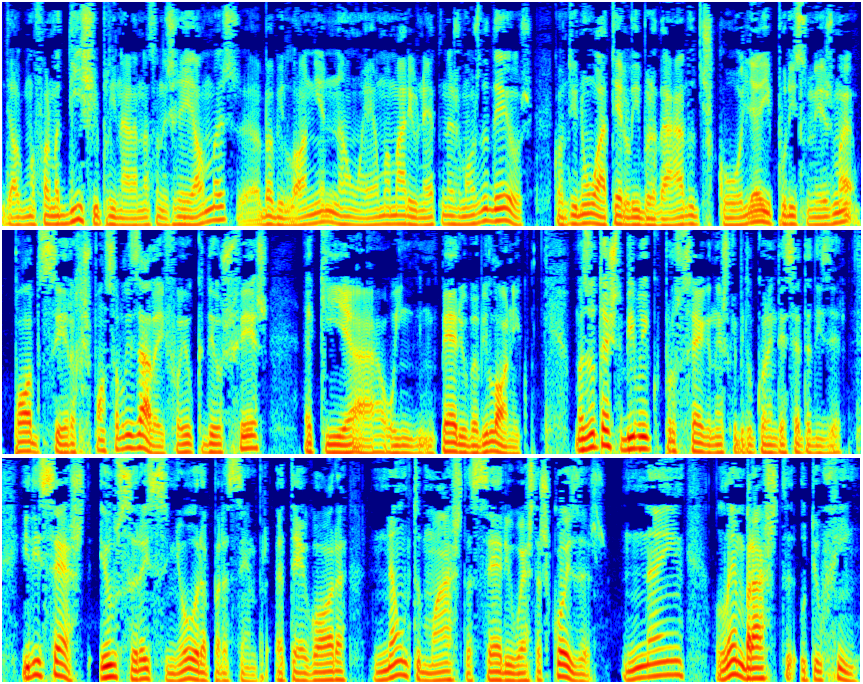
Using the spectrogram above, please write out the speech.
de alguma forma disciplinar a nação de Israel, mas a Babilónia não é uma marionete nas mãos de Deus. Continua a ter liberdade de escolha e por isso mesmo pode ser responsabilizada. E foi o que Deus fez aqui ao Império Babilónico. Mas o texto bíblico prossegue neste capítulo 47 a dizer, E disseste, eu serei senhora para sempre. Até agora não tomaste a sério estas coisas, nem lembraste o teu fim.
